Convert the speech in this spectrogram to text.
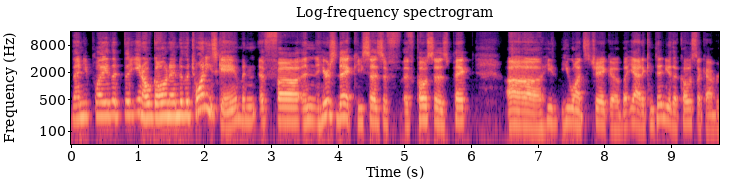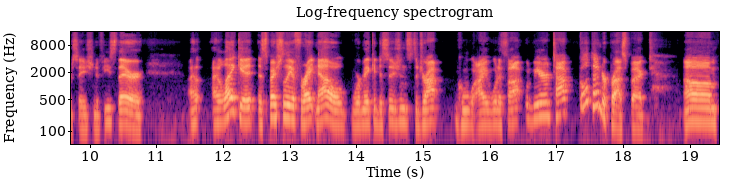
then you play the, the you know going into the 20s game and if uh and here's nick he says if if cossa is picked uh, he he wants Chayka, but yeah, to continue the Cossa conversation, if he's there, I I like it, especially if right now we're making decisions to drop who I would have thought would be our top goaltender prospect. Um,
